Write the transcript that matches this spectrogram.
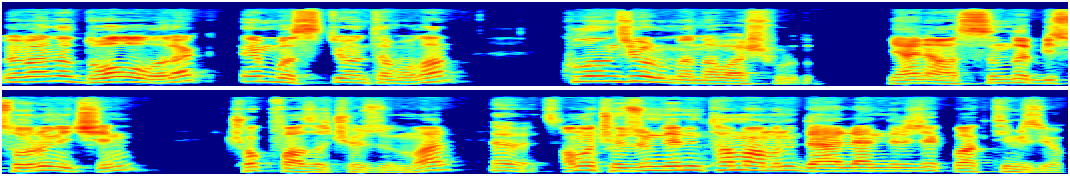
Ve ben de doğal olarak en basit yöntem olan kullanıcı yorumlarına başvurdum. Yani aslında bir sorun için çok fazla çözüm var Evet. ama çözümlerin tamamını değerlendirecek vaktimiz yok.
